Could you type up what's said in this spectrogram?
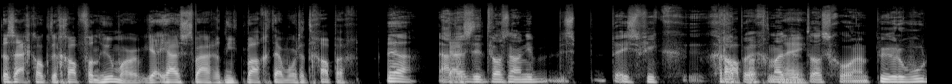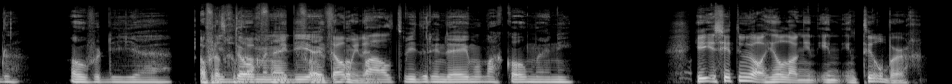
dat is eigenlijk ook de grap van humor. Juist waar het niet mag, daar wordt het grappig. Ja, nou, dit was nou niet specifiek grappig, maar dit was gewoon een pure woede over die, uh, over dat die dominee die, bepaalt wie er in de hemel mag komen en niet. Je, je zit nu al heel lang in, in, in Tilburg.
